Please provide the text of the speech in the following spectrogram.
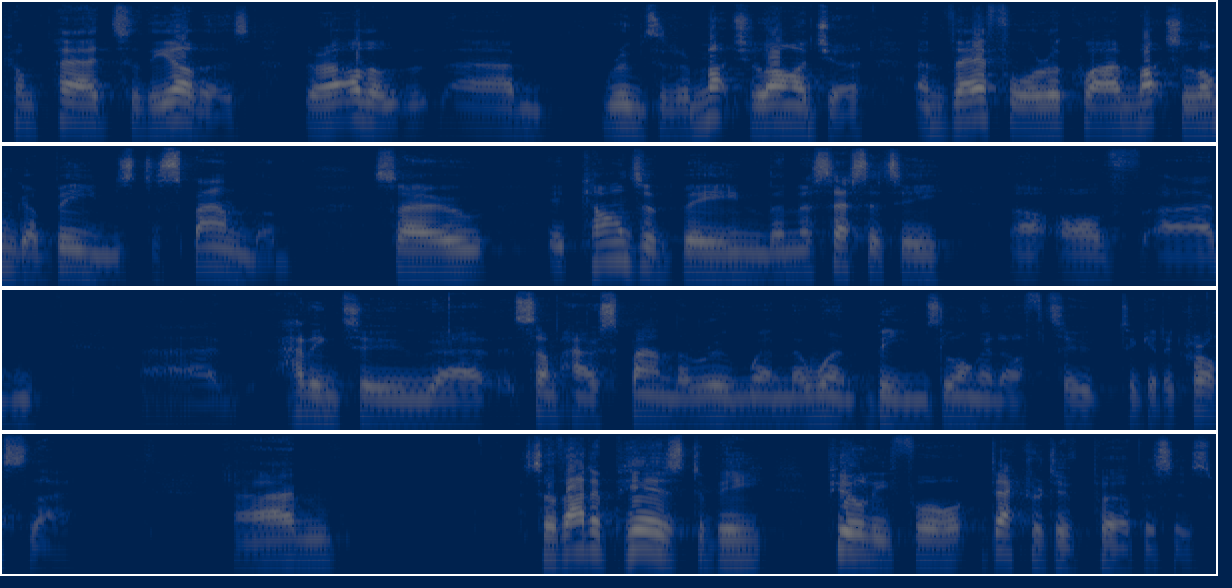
compared to the others. There are other um, rooms that are much larger and therefore require much longer beams to span them. So it can't have been the necessity uh, of um, uh, having to uh, somehow span the room when there weren't beams long enough to, to get across there. Um, so that appears to be purely for decorative purposes.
